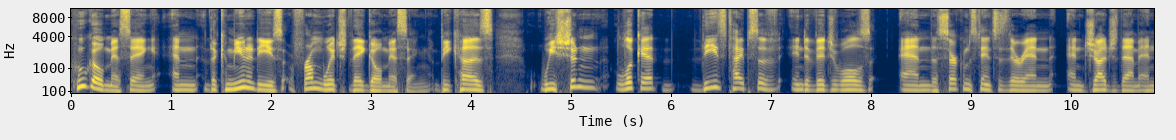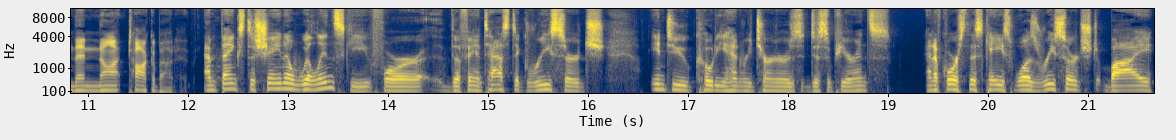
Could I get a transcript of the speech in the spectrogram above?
who go missing and the communities from which they go missing because we shouldn't look at these types of individuals and the circumstances they're in and judge them and then not talk about it. And thanks to Shayna Wilinski for the fantastic research into Cody Henry Turner's disappearance. And of course, this case was researched by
